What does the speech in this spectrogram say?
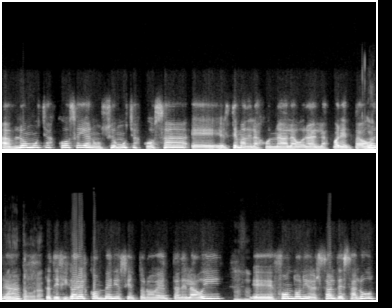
habló muchas cosas y anunció muchas cosas, eh, el tema de la jornada laboral, las 40 horas, ratificar el convenio 190 de la OIT, eh, Fondo Universal de Salud.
